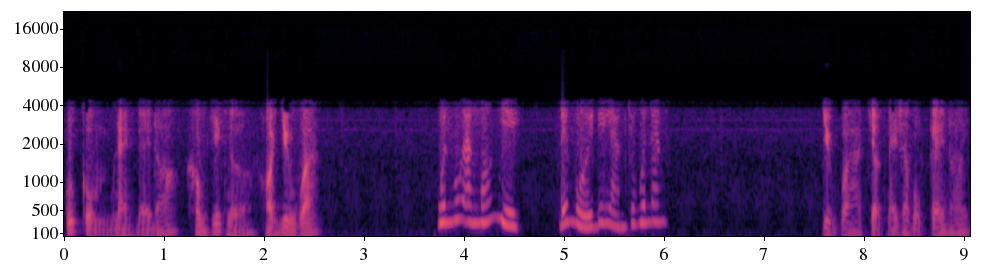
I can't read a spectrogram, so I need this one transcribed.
Cuối cùng nàng để đó không viết nữa, hỏi Dương quá. Huynh muốn ăn món gì? Để muội đi làm cho Huynh ăn. Dương quá chợt nảy ra một kế nói.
